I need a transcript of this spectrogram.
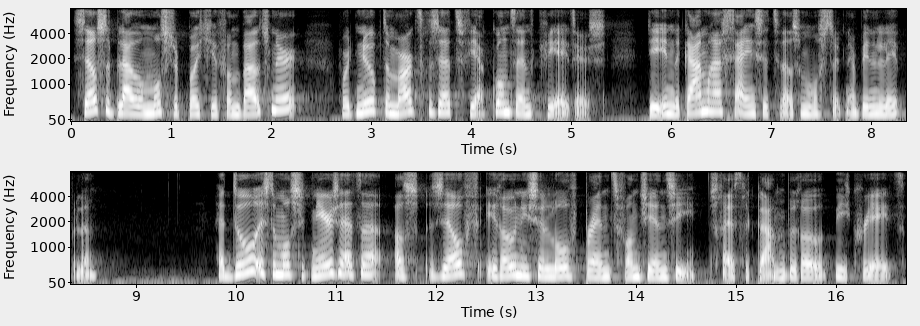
Zelfs het blauwe mosterdpotje van Boutsner wordt nu op de markt gezet via content creators, die in de camera grijnzen terwijl ze mosterd naar binnen lepelen. Het doel is de mosterd neerzetten als zelfironische love brand van Gen Z, schrijft reclamebureau We Create,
